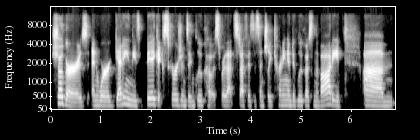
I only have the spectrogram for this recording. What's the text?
sugars and we're getting these big excursions in glucose where that stuff is essentially turning into glucose in the body um,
